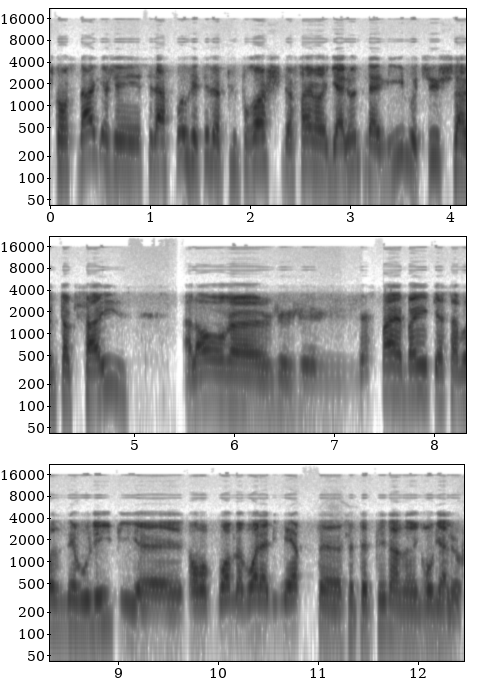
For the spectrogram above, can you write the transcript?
je considère que c'est la fois où j'étais le plus proche de faire un gala de ma vie. Vois-tu, je suis dans le top 16. Alors, euh, j'espère bien que ça va se dérouler puis euh, qu'on va pouvoir me voir la binette euh, cet été dans un gros galop.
